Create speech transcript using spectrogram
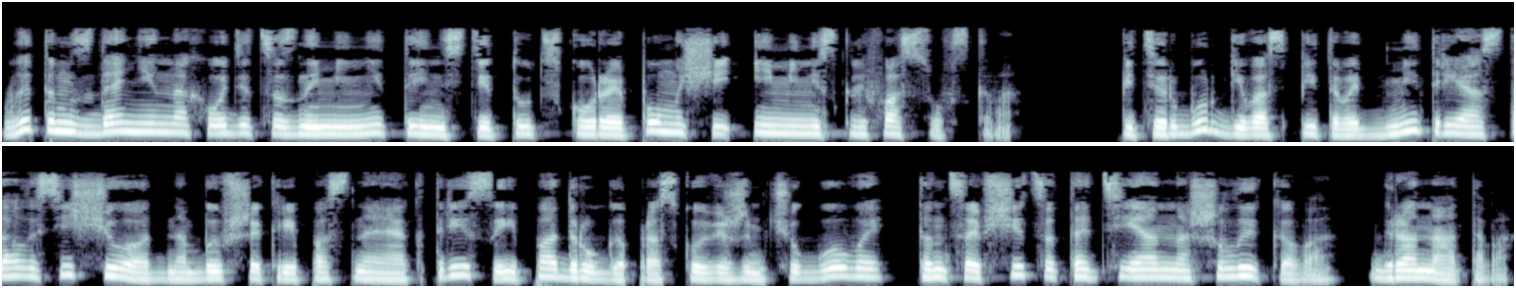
в этом здании находится знаменитый институт скорой помощи имени Склифосовского. В Петербурге воспитывать Дмитрия осталась еще одна бывшая крепостная актриса и подруга Прасковьи Жемчуговой, танцовщица Татьяна Шлыкова, Гранатова.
